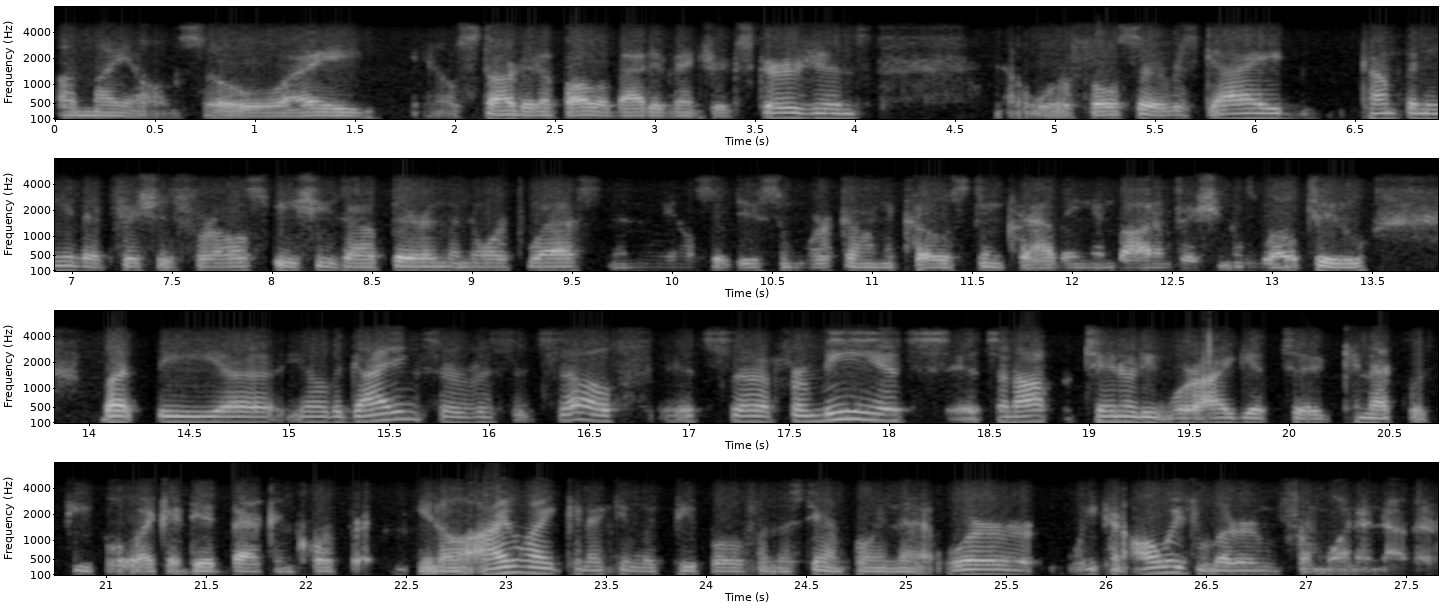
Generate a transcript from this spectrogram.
on my own. So I, you know, started up all about adventure excursions. You know, we're a full service guide company that fishes for all species out there in the northwest, and we also do some work on the coast and crabbing and bottom fishing as well too. But the uh, you know the guiding service itself, it's uh, for me, it's it's an opportunity where I get to connect with people like I did back in corporate. You know, I like connecting with people from the standpoint that we're we can always learn from one another,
